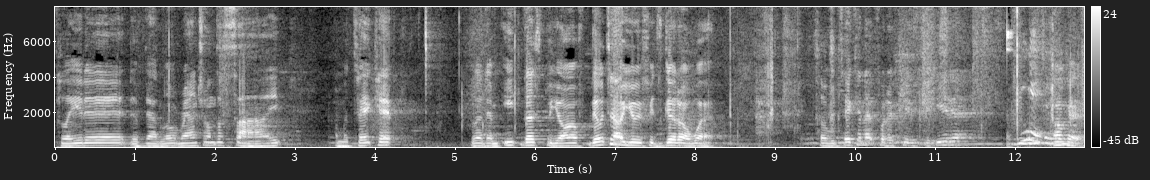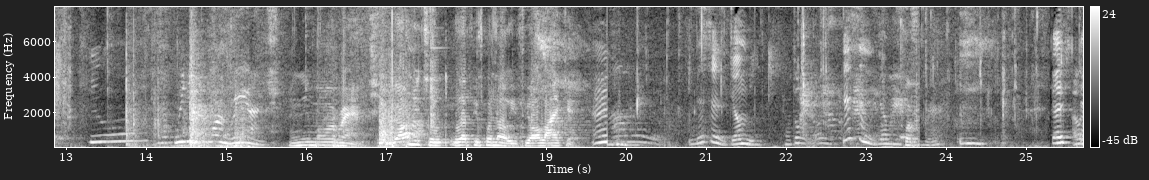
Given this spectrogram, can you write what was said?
plate it. They've got a little ranch on the side. I'm gonna take it let them eat this for y'all. They'll tell you if it's good or what. So we're taking it for the kids to eat it. Okay. We need more ranch. We need more ranch. Y'all need to let people know if y'all like it. Mm. This is yummy. This is yummy.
